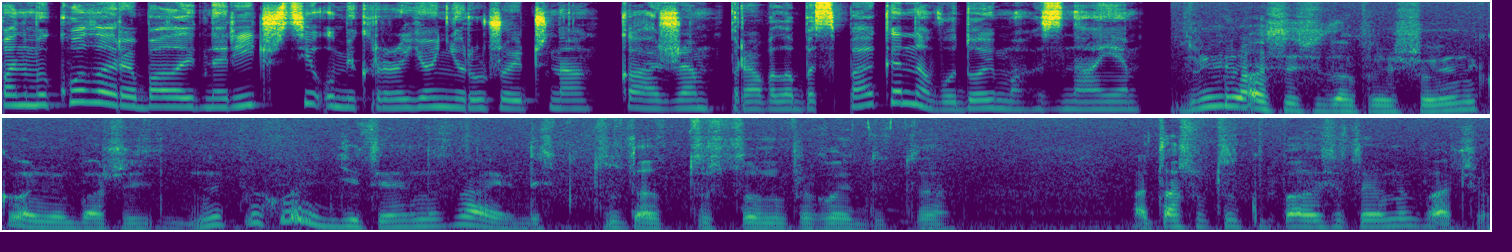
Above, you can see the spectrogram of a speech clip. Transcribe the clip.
Пан Микола рибалить на річці у мікрорайоні Ружична. Каже, правила безпеки на водоймах знає. Другий раз я сюди прийшов, я нікого не бачу. Не приходять діти, я не знаю. Десь тут, а ту сторону приходять туди. А та, щоб тут купалися, то я не бачив.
